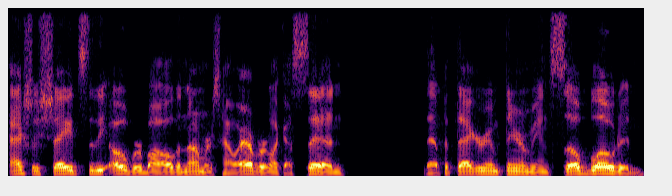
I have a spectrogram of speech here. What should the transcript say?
actually shades to the over by all the numbers. However, like I said, that Pythagorean theorem being so bloated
